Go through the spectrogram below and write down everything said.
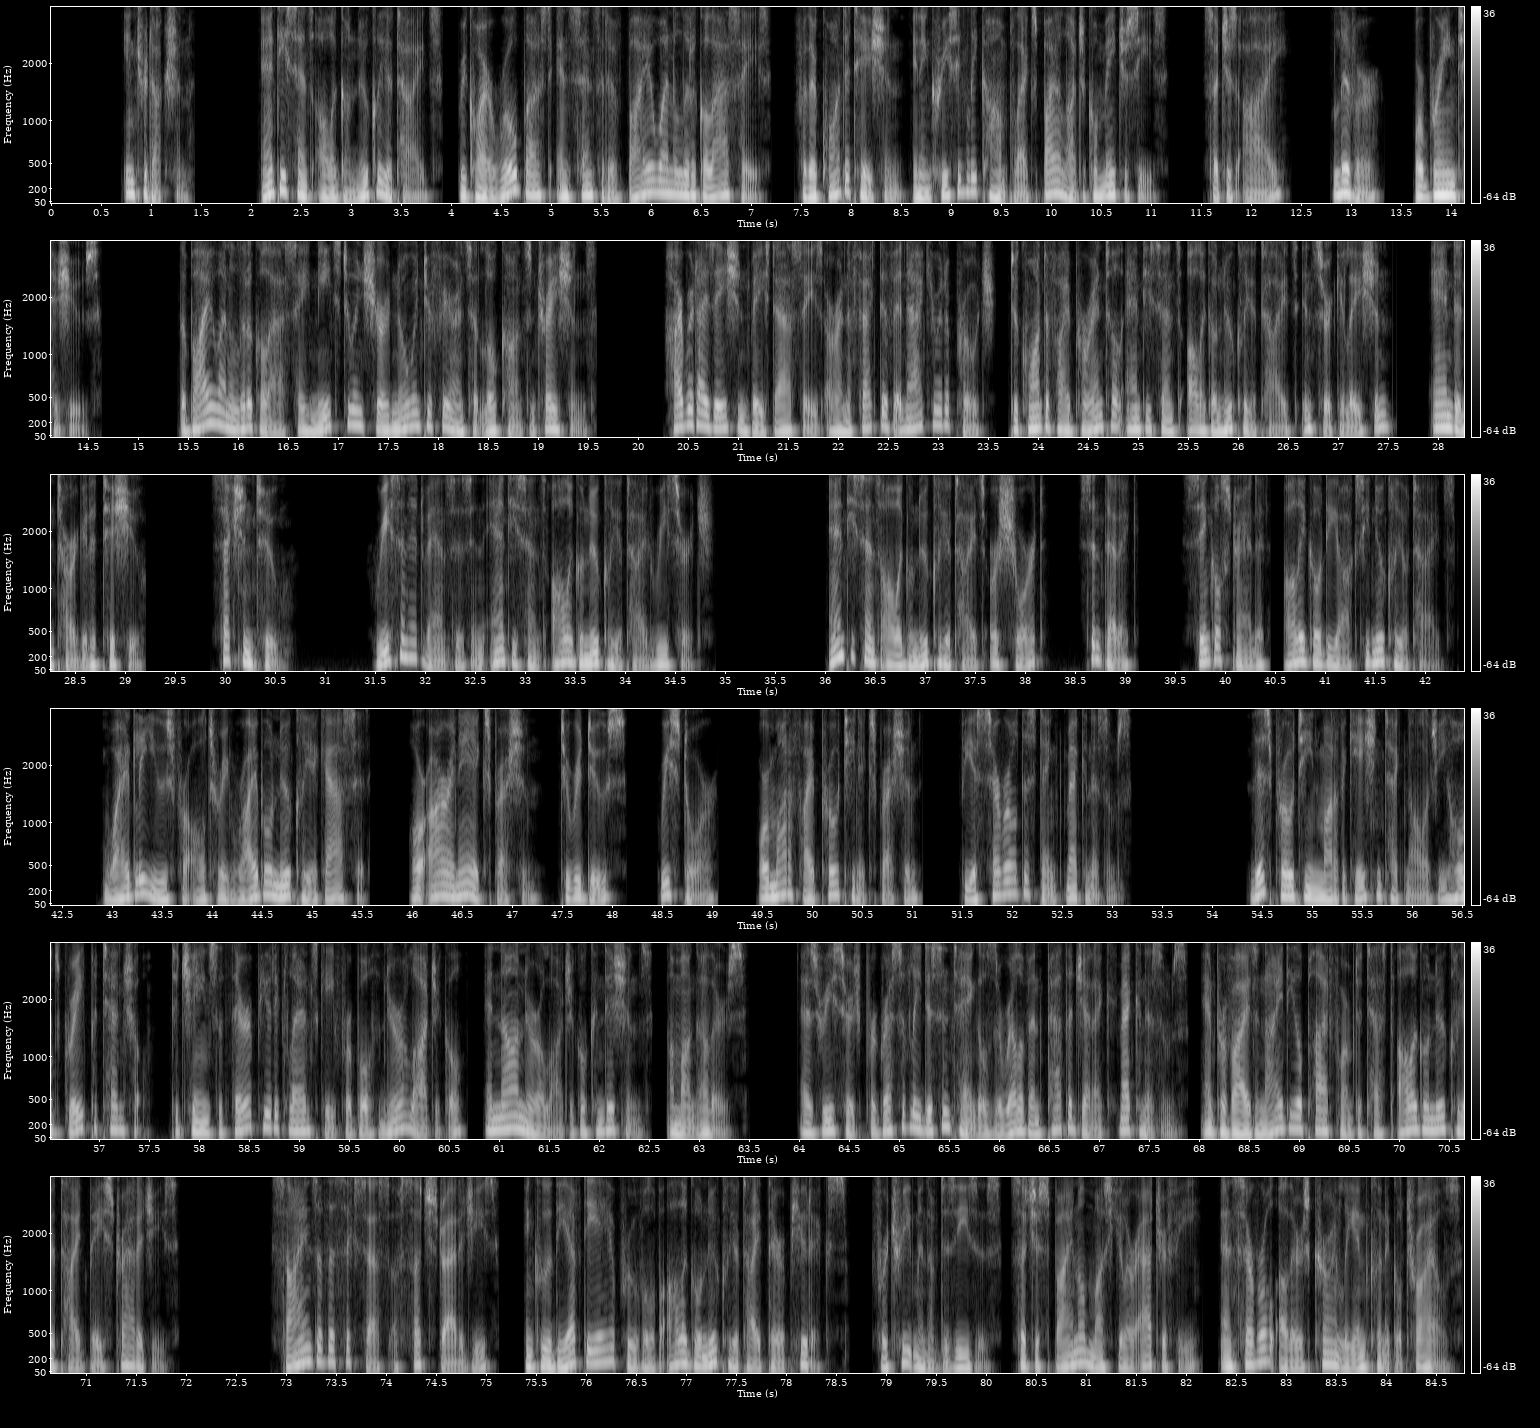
Introduction Antisense oligonucleotides require robust and sensitive bioanalytical assays for their quantitation in increasingly complex biological matrices, such as eye, liver, or brain tissues. The bioanalytical assay needs to ensure no interference at low concentrations. Hybridization based assays are an effective and accurate approach to quantify parental antisense oligonucleotides in circulation and in targeted tissue. Section 2 Recent advances in antisense oligonucleotide research. Antisense oligonucleotides are short, synthetic, single stranded oligodeoxynucleotides, widely used for altering ribonucleic acid or RNA expression to reduce, restore, or modify protein expression via several distinct mechanisms. This protein modification technology holds great potential to change the therapeutic landscape for both neurological and non neurological conditions, among others, as research progressively disentangles the relevant pathogenic mechanisms and provides an ideal platform to test oligonucleotide based strategies. Signs of the success of such strategies include the FDA approval of oligonucleotide therapeutics for treatment of diseases such as spinal muscular atrophy and several others currently in clinical trials.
